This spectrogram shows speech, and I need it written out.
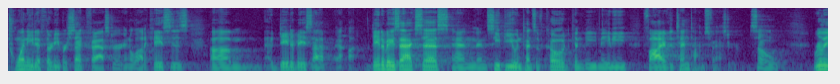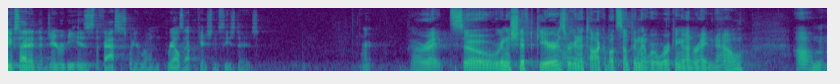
20 to 30% faster in a lot of cases. Um, database, uh, database access and, and CPU intensive code can be maybe five to 10 times faster. So really excited that JRuby is the fastest way to run Rails applications these days. All right. All right, so we're going to shift gears. We're going to talk about something that we're working on right now, um,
